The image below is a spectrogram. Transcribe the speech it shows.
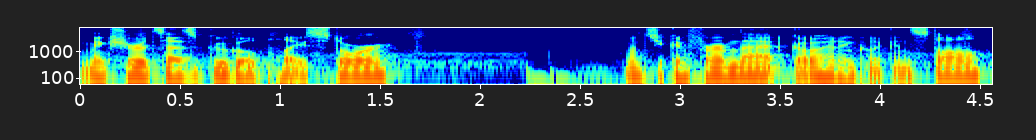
Make sure it says Google Play Store. Once you confirm that, go ahead and click install.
